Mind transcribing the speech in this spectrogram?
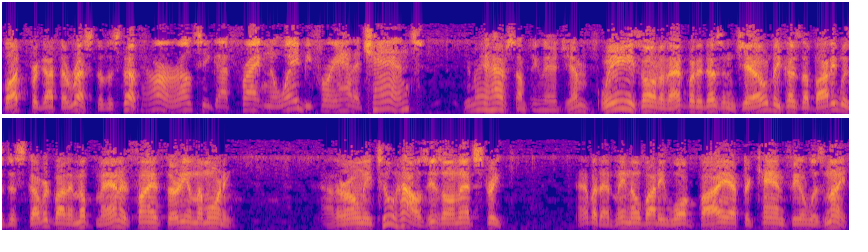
but forgot the rest of the stuff. Or else he got frightened away before he had a chance. You may have something there, Jim. We thought of that, but it doesn't gel because the body was discovered by the milkman at 5.30 in the morning. Now, there are only two houses on that street. Evidently, nobody walked by after Canfield was night.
